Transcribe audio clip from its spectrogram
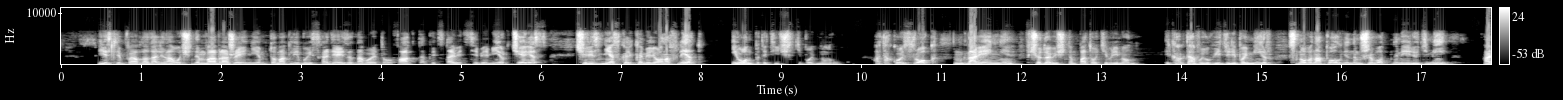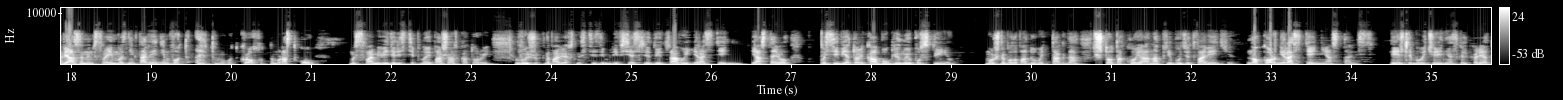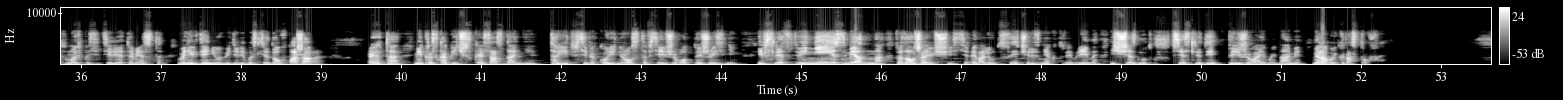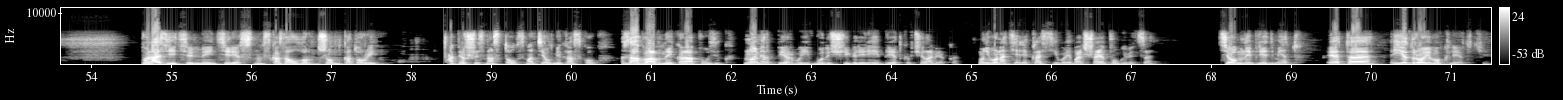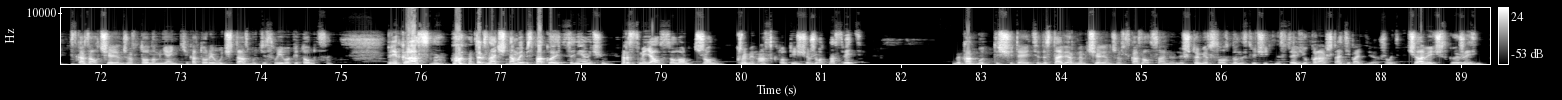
Если бы вы обладали научным воображением, то могли бы, исходя из одного этого факта, представить себе мир через, через несколько миллионов лет». И он патетически поднял руку. А такой срок – мгновение в чудовищном потоке времен. И когда вы увидели бы мир, снова наполненным животными и людьми, обязанным своим возникновением вот этому вот крохотному ростку, мы с вами видели степной пожар, который выжег на поверхности земли все следы травы и растений и оставил по себе только обугленную пустыню. Можно было подумать тогда, что такое она прибудет вовеки, но корни растений остались. Если бы вы через несколько лет вновь посетили это место, вы нигде не увидели бы следов пожара. Это микроскопическое создание таит в себе корень роста всей животной жизни и вследствие неизменно продолжающейся эволюции через некоторое время исчезнут все следы переживаемой нами мировой катастрофы. «Поразительно интересно», — сказал лорд Джон, который, опершись на стол, смотрел в микроскоп. «Забавный карапузик, номер первый в будущей галерее предков человека. У него на теле красивая большая пуговица. Темный предмет «Это ядро его клетки», — сказал Челленджер тоном няньки, который учит азбуке своего питомца. «Прекрасно. Ха, так значит, нам и беспокоиться не о чем», — рассмеялся лорд Джон. «Кроме нас кто-то еще живет на свете». «Вы как будто считаете достоверным, Челленджер», — сказал Саммерли, «что мир создан исключительно с целью порождать и поддерживать человеческую жизнь».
